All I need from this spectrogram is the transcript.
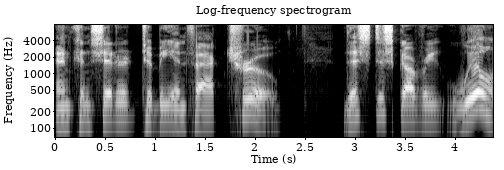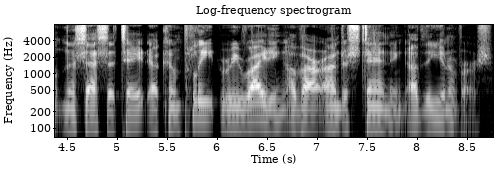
and considered to be in fact true, this discovery will necessitate a complete rewriting of our understanding of the universe.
